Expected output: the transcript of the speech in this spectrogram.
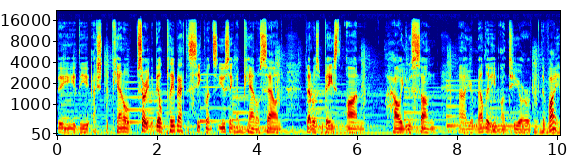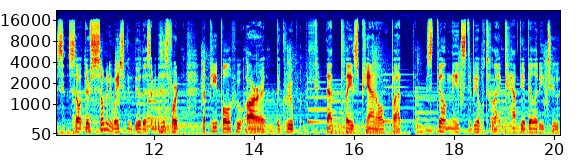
the the actually the piano. Sorry, they'll play back the sequence using a piano sound that was based on how you sung uh, your melody onto your device. So there's so many ways you can do this. I mean, this is for the people who are the group that plays piano, but still needs to be able to like have the ability to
